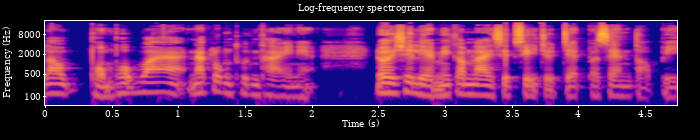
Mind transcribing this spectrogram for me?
เราผมพบว่านักลงทุนไทยเนี่ย โดยเฉลี่ยมีกำไร 14.7%ต่อปี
